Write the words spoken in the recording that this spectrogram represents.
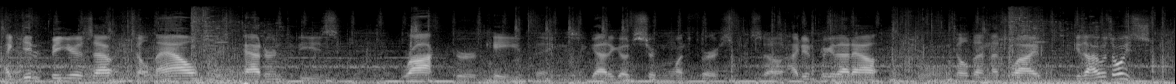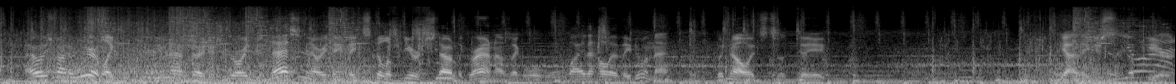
I didn't figure this out until now. There's a pattern to these rock or cave things. You gotta go to certain ones first. So I didn't figure that out until then. That's why, because I was always, I always found it weird. Like even after I destroyed the nest and everything, they'd still appear just out of the ground. I was like, well, why the hell are they doing that? But no, it's they, yeah, they just appear.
